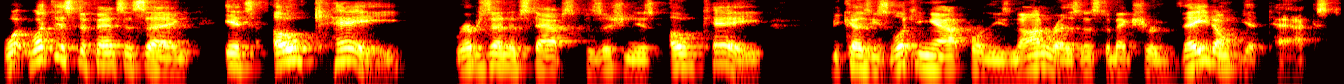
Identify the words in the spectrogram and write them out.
what what this defense is saying. It's okay. Representative Stapp's position is okay because he's looking out for these non-residents to make sure they don't get taxed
